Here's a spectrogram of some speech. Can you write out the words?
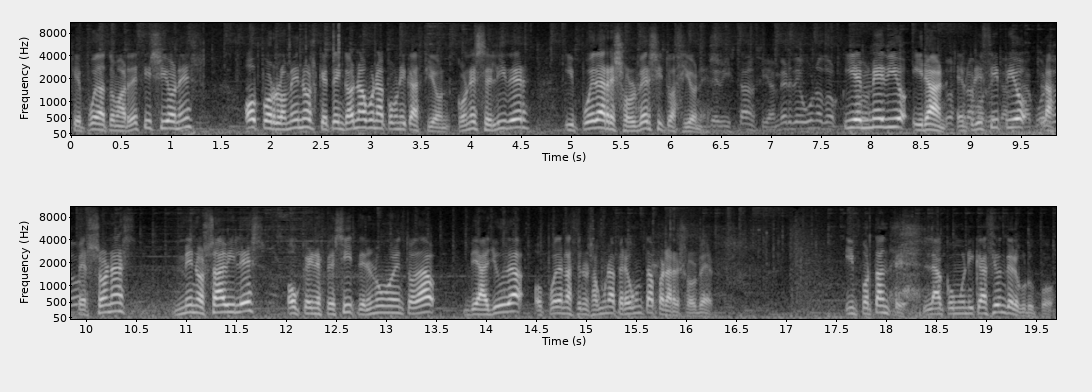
que pueda tomar decisiones o por lo menos que tenga una buena comunicación con ese líder y pueda resolver situaciones. y en medio irán, en principio, las personas menos hábiles o que necesiten en un momento dado de ayuda o puedan hacernos alguna pregunta para resolver. Importante, la comunicación del grupo.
